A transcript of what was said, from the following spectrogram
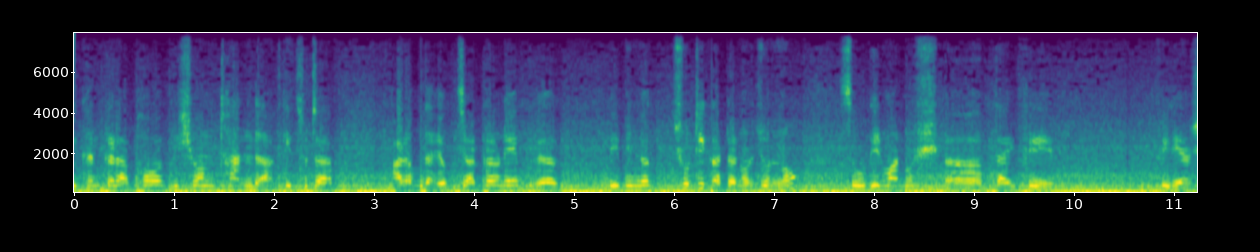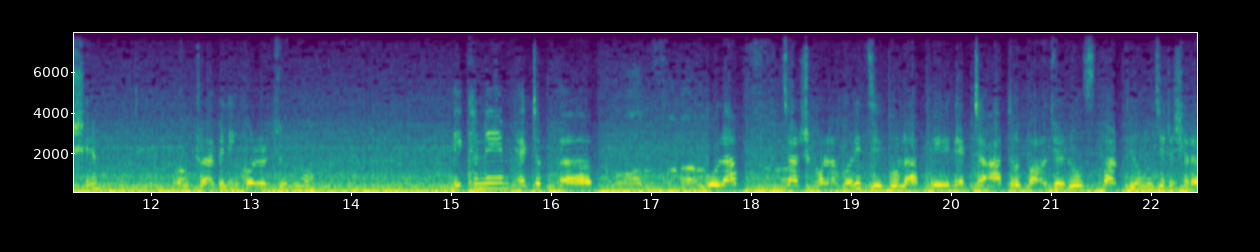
এখানকার আবহাওয়া ভীষণ ঠান্ডা, কিছুটা আরামদায়ক, যার কারণে বিভিন্ন ছুটি কাটানোর জন্য সৌদির মানুষ তাইফে ফিরে আসে এবং ট্রাভেলিং করার জন্য। এখানে একটা গোলাপ চাষ করা হয়, যে গোলাপের একটা আতর পাওয়া যায় রোজ পারফিউম যেটা সারা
